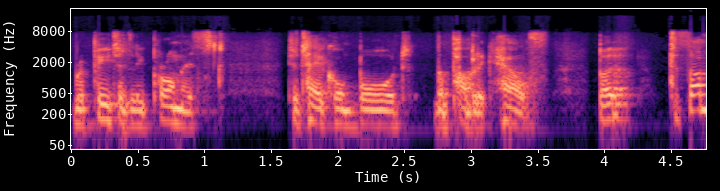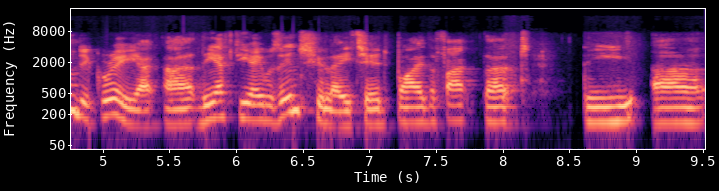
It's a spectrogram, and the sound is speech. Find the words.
repeatedly promised to take on board the public health. But to some degree, uh, uh the FDA was insulated by the fact that the uh,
